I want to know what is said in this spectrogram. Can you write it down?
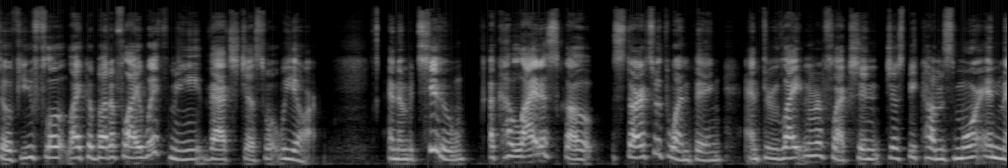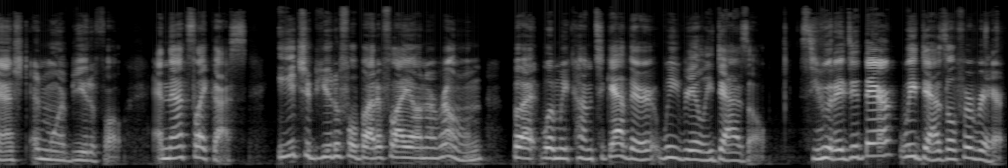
So if you float like a butterfly with me, that's just what we are. And number two, a kaleidoscope starts with one thing and through light and reflection just becomes more enmeshed and more beautiful. And that's like us, each a beautiful butterfly on our own, but when we come together, we really dazzle. See what I did there? We dazzle for rare.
